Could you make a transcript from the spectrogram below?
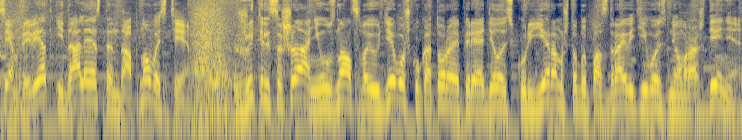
Всем привет и далее стендап новости. Житель США не узнал свою девушку, которая переоделась курьером, чтобы поздравить его с днем рождения.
